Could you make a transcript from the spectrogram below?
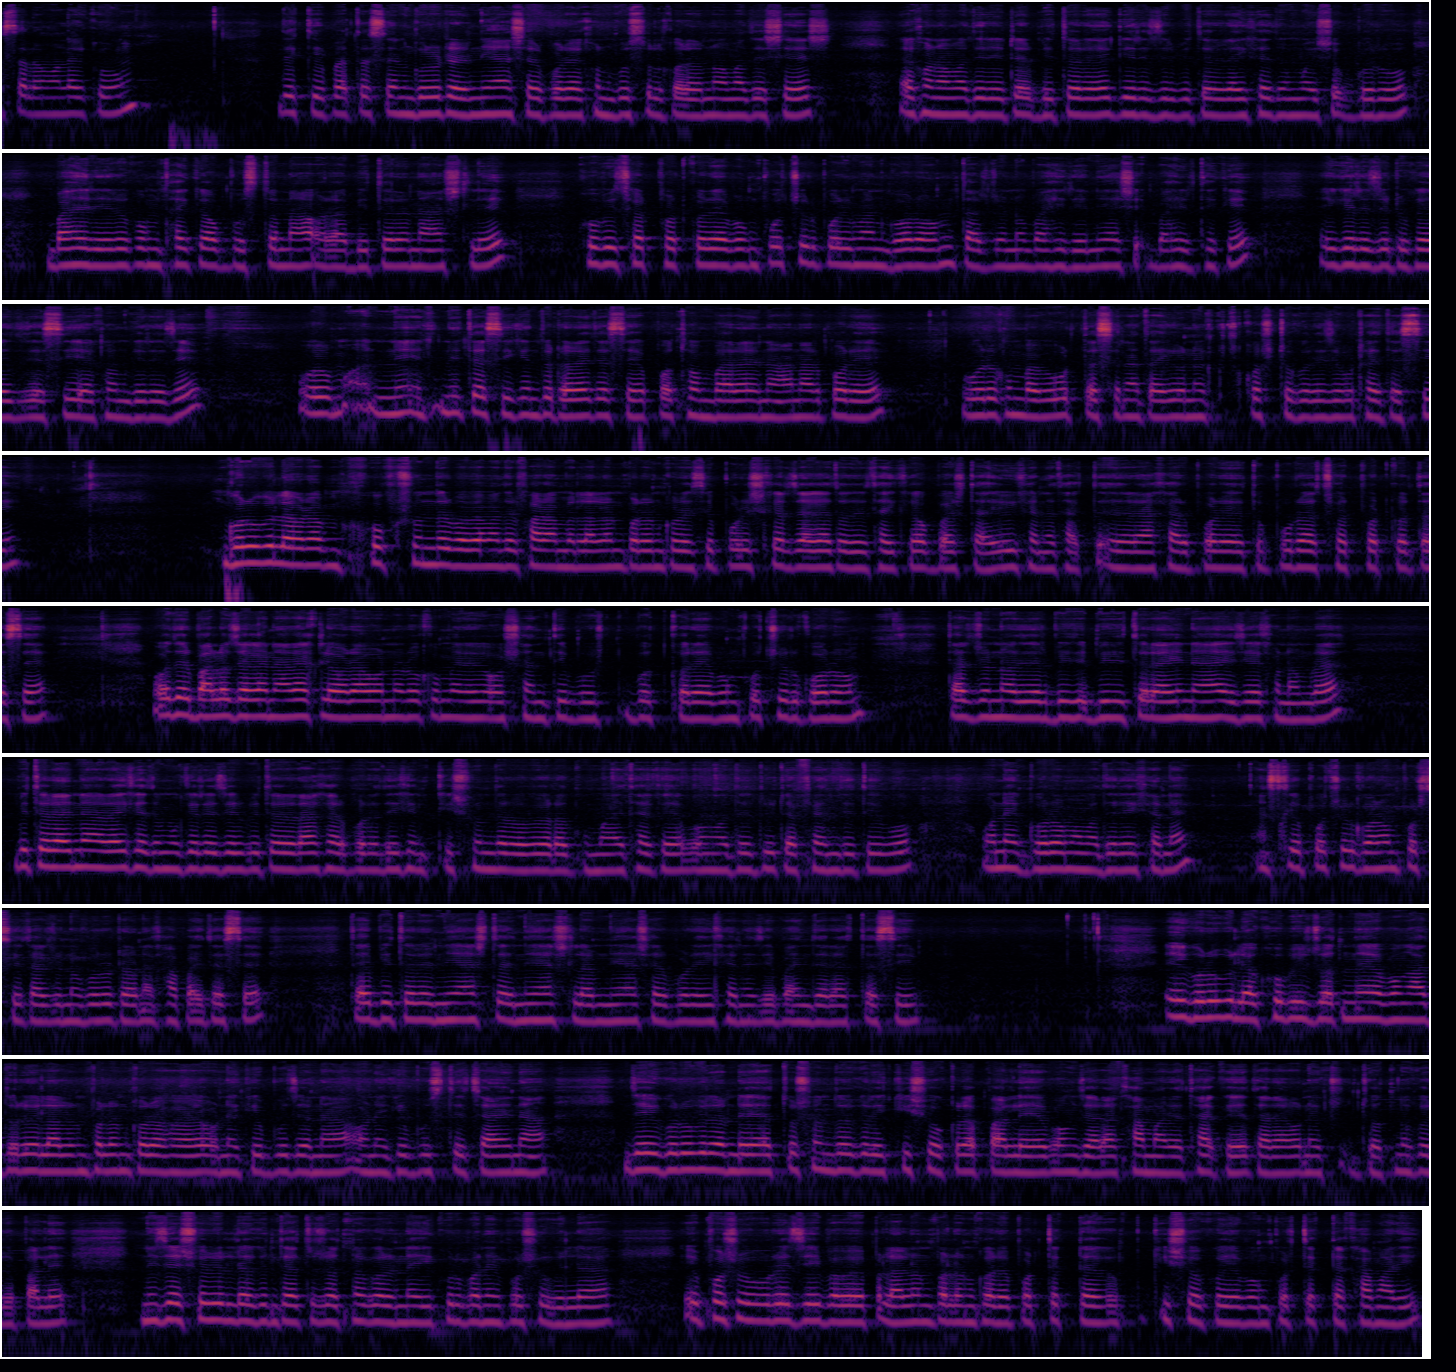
আসসালামু আলাইকুম। দেখতে পাচ্ছেন, গরুটা নিয়ে আসার পরে এখন গোসল করানো আমাদের শেষ। এখন আমাদের এটার ভিতরে, গ্যারেজের ভিতরে রাইখা দেবো এইসব গরু। বাইরে এরকম থাকে অভ্যস্ত না, ওরা ভিতরে না আসলে খুবই ছটফট করে এবং প্রচুর পরিমাণ গরম, তার জন্য বাহিরে নিয়ে আসে বাহির থেকে এই গ্যারেজে ঢুকাই দিয়েছি এখন গ্যারেজে ও নিতেছি কিন্তু ডরাইতেছে। প্রথমবার না আনার পরে ওরকমভাবে উঠতেছে না, তাই অনেক কষ্ট করে যে উঠাইতেছি। গরুগুলো ওরা খুব সুন্দরভাবে আমাদের ফার্মে লালন পালন করেছে, পরিষ্কার জায়গা তাদের থাইকে অভ্যাস, তাই ওইখানে থাকতে, রাখার পরে তো পুরো ছটফট করতেছে। ওদের ভালো জায়গায় না রাখলে ওরা অন্য রকমের অশান্তি বোধ করে এবং প্রচুর গরম। তার জন্য ওদের ভিতরে আইনা, এই যে এখন আমরা ভিতরে আইনা রেখে দিই মুখের রেজের ভিতরে রাখার পরে দেখেন কি সুন্দরভাবে ওরা ঘুমায় থাকে এবং ওদের দুইটা ফ্যান দিতেইব অনেক গরম আমাদের এখানে। আজকে প্রচুর গরম পড়ছে, তার জন্য গরুটা অনেক হাঁপাইতেছে। তাই ভিতরে নিয়ে আসতে, নিয়ে আসলাম, নিয়ে আসার পরে এখানে যে বাইন্দা রাখতেছি, এই গরুগুলো খুবই যত্নে এবং আদরে লালন পালন করা হয়। অনেকে বুঝে না, অনেকে বুঝতে চায় না যে গরুগুলো এত সুন্দর করে কৃষকরা পালে এবং যারা খামারে থাকে, তারা অনেক যত্ন করে পালে। নিজের শরীরটা কিন্তু এত যত্ন করে না। এই কুরবানির পশুগুলা এই পশুরে যেইভাবে লালন পালন করে প্রত্যেকটা কৃষক এবং প্রত্যেকটা খামারি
